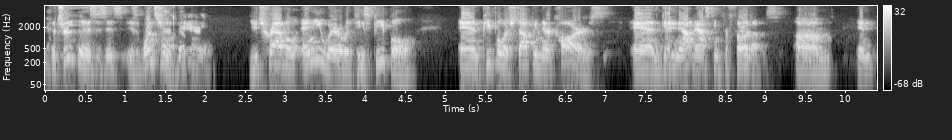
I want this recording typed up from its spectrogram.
the truth is, is, is, is once you're there, you travel anywhere with these people, and people are stopping their cars and getting out and asking for photos. Um, and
